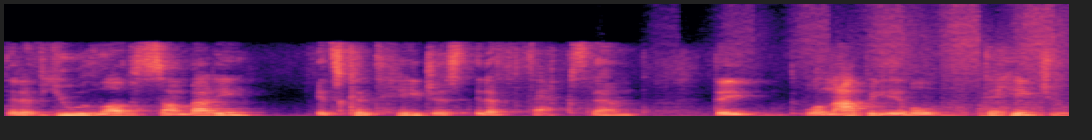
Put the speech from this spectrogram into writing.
that if you love somebody, it's contagious, it affects them. They will not be able to hate you.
